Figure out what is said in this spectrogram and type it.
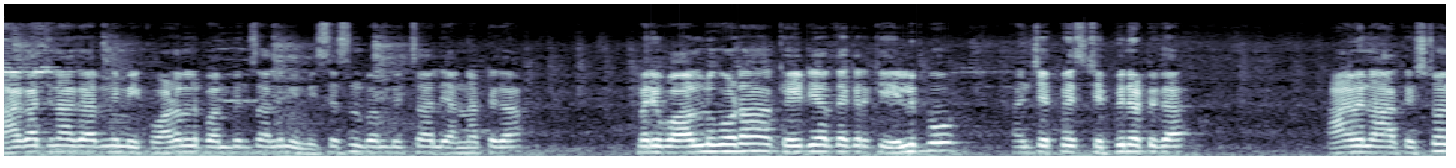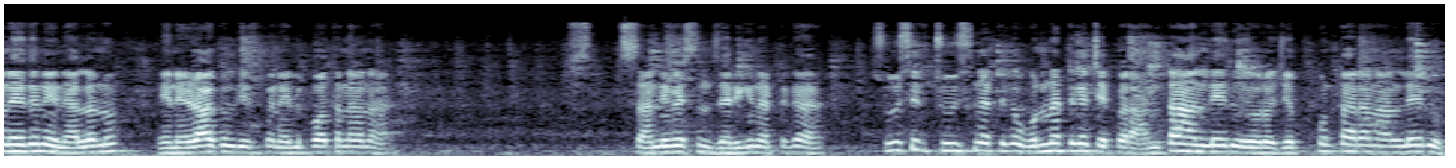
నాగార్జున గారిని మీ కోడల్ని పంపించాలి మీ మిస్సెస్ని పంపించాలి అన్నట్టుగా మరి వాళ్ళు కూడా కేటీఆర్ దగ్గరికి వెళ్ళిపో అని చెప్పేసి చెప్పినట్టుగా ఆమె నాకు ఇష్టం లేదు నేను వెళ్ళను నేను ఎడాకులు తీసుకుని వెళ్ళిపోతున్నాను సన్నివేశం జరిగినట్టుగా చూసి చూసినట్టుగా ఉన్నట్టుగా చెప్పారు. అంతా అనలేదు ఎవరో చెప్పుకుంటారని అనలేదు.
